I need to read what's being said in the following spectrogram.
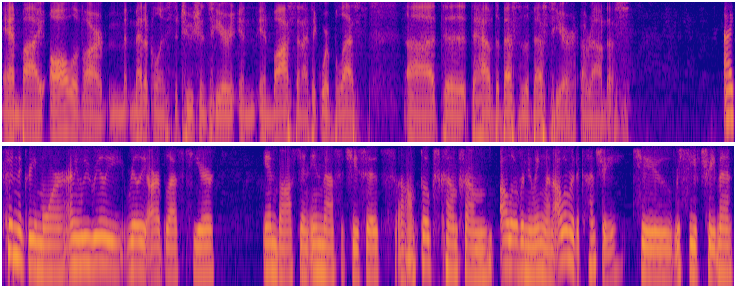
and by all of our m- medical institutions here in, in Boston. I think we're blessed uh, to to have the best of the best here around us. I couldn't agree more. I mean, we really, really are blessed here in Boston, in Massachusetts. Uh, folks come from all over New England, all over the country to receive treatment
